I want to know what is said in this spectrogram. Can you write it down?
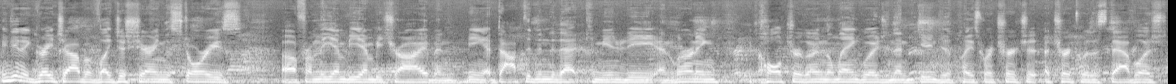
he did a great job of like just sharing the stories uh, from the Yembiyembi tribe and being adopted into that community and learning the culture, learning the language, and then getting to the place where a church a church was established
